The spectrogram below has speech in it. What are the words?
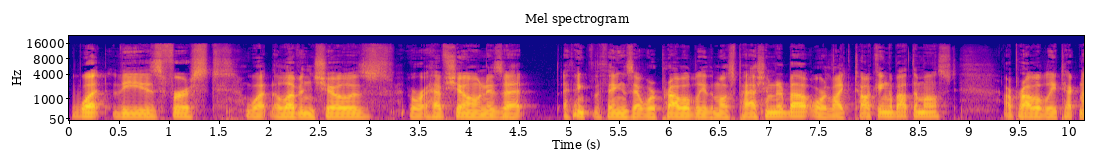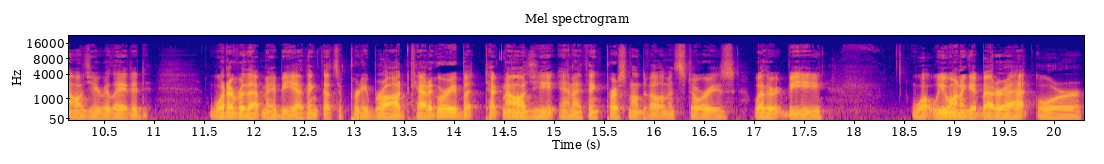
what these first what 11 shows or have shown is that I think the things that we're probably the most passionate about or like talking about the most are probably technology related whatever that may be. I think that's a pretty broad category, but technology and I think personal development stories, whether it be what we want to get better at or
